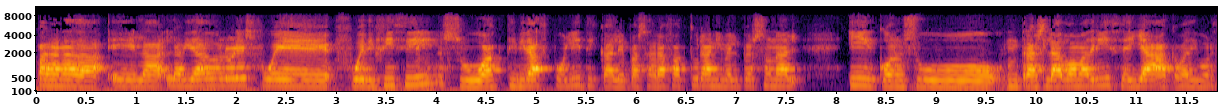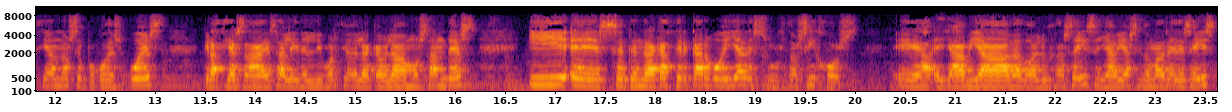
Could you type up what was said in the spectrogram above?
Para nada, eh, la, vida de Dolores fue, fue difícil, su actividad política le pasará factura a nivel personal y con su traslado a Madrid ella acaba divorciándose poco después, gracias a esa ley del divorcio de la que hablábamos antes, y eh, se tendrá que hacer cargo ella de sus dos hijos. Eh, ella había dado a luz a seis, ella había sido madre de seis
